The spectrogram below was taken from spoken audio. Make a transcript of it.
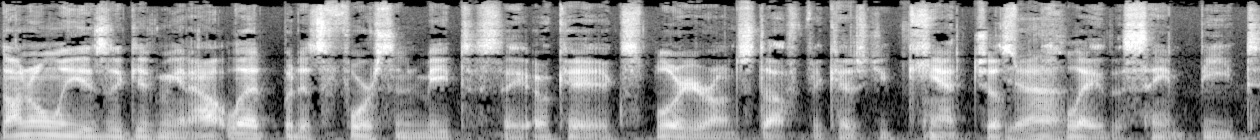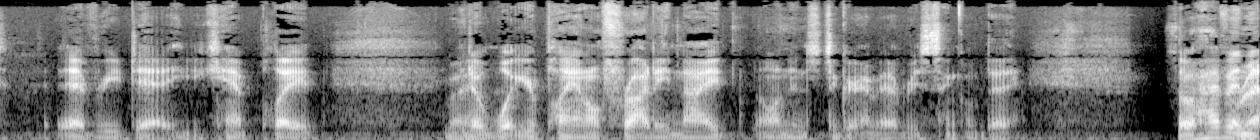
not only is it giving me an outlet, but it's forcing me to say, okay, explore your own stuff because you can't just Yeah. play the same beat every day. You can't play, you know, what you're playing on Friday night on Instagram every single day. So having Right.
